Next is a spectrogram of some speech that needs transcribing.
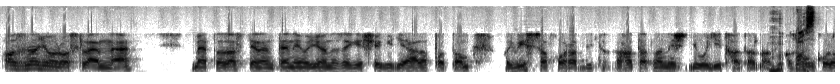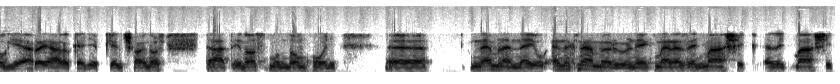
az nagyon rossz lenne, mert az azt jelenteni, hogy olyan az egészségügyi állapotom, hogy visszafordíthatatlan és gyógyíthatatlan. Az Azt- onkológiára járok egyébként sajnos, tehát én azt mondom, hogy eh, nem lenne jó. Ennek nem örülnék, mert ez egy másik, ez egy másik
